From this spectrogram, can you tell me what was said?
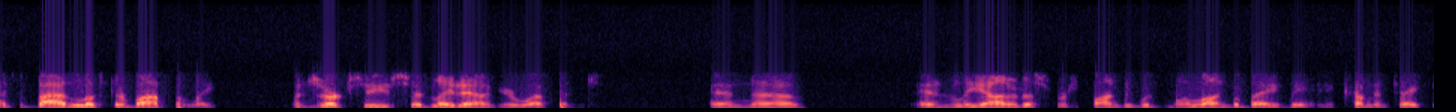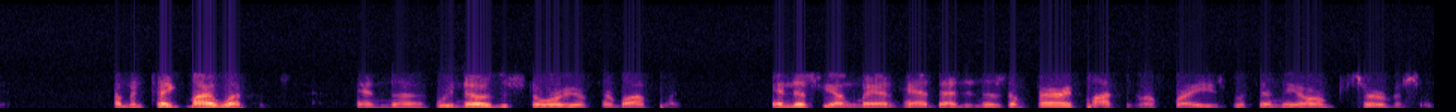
at the Battle of Thermopylae, when Xerxes said, "Lay down your weapons," and uh, and Leonidas responded with Molon Labe," meaning "Come and take it, come and take my weapons." And uh, we know the story of Thermopylae. And this young man had that, and it is a very popular phrase within the armed services.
